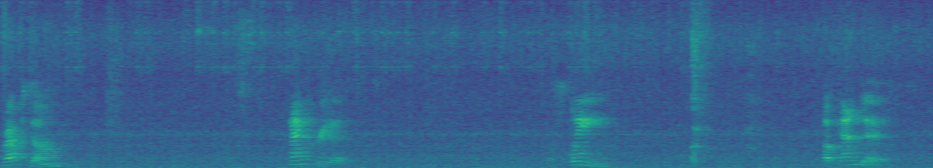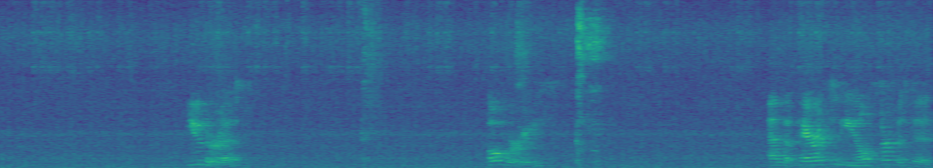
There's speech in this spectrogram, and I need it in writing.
rectum, pancreas, spleen, appendix, uterus, ovaries, and the peritoneal surfaces.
